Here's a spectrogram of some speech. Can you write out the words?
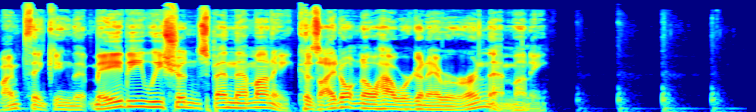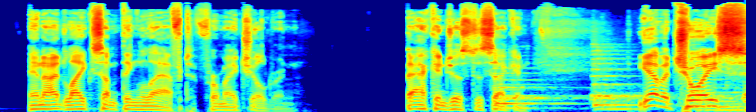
I'm thinking that maybe we shouldn't spend that money because I don't know how we're going to ever earn that money. And I'd like something left for my children. Back in just a second. You have a choice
